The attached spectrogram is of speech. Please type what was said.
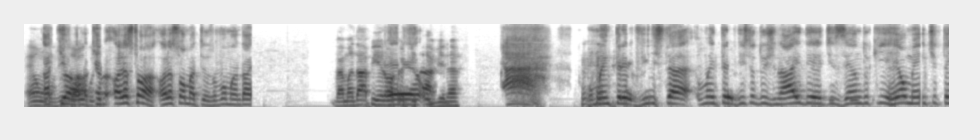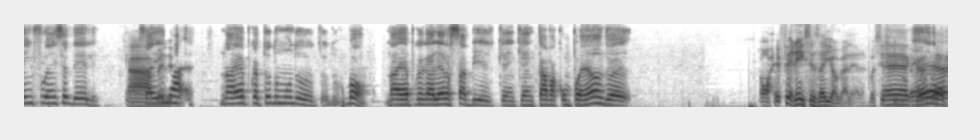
É um Aqui, ó, aqui, olha só, olha só, Matheus, eu vou mandar Vai mandar uma piroca É, de o- nave, né? Ah, uma entrevista, uma entrevista do Snyder dizendo que realmente tem influência dele. Ah, Isso aí na, na época todo mundo, todo- bom, na época a galera sabia, quem quem estava acompanhando, é- Ó, referências aí, ó, galera. Vocês que É, cara,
